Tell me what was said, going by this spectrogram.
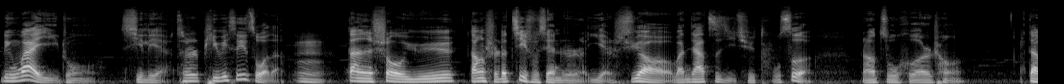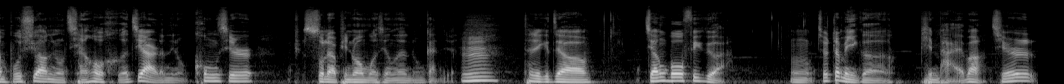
另外一种系列，它是 PVC 做的，嗯但受于当时的技术限制，也需要玩家自己去涂色，然后组合而成，但不需要那种前后合件儿的那种空心儿塑料拼装模型的那种感觉。嗯，它这个叫 Jumbo Figure，嗯，就这么一个品牌吧。其实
